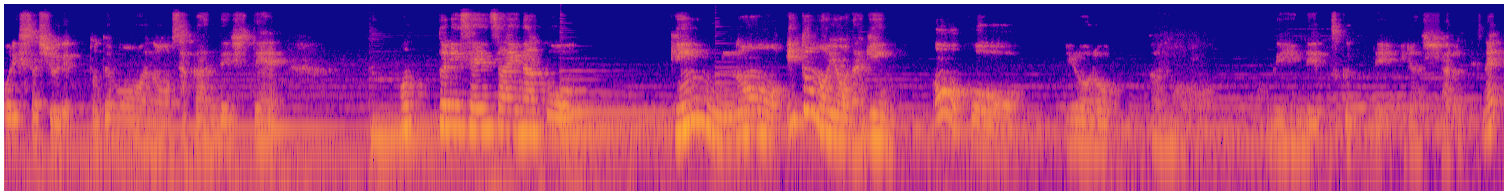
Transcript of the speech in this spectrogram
オリッサ州でとてもあの盛んでして本当に繊細なこう銀の糸のような銀をこういろいろあの工芸品で作っていらっしゃるんですね。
